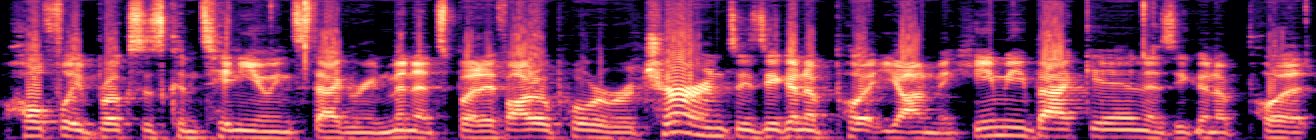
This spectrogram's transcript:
hopefully Brooks is continuing staggering minutes. But if Otto Porter returns, is he going to put Ian Mahinmi back in? Is he going to put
